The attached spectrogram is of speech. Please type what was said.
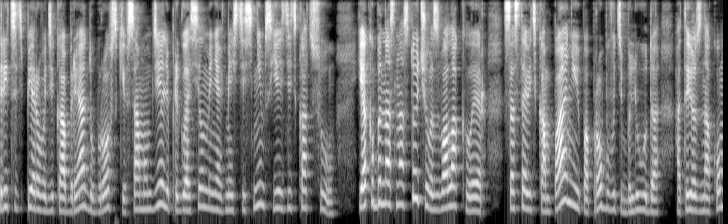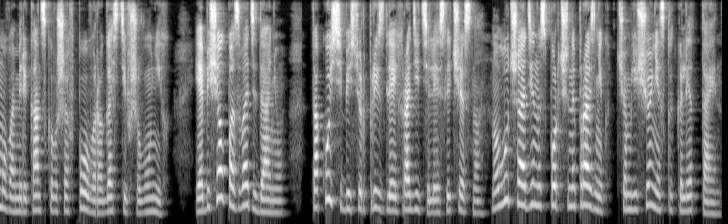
31 декабря Дубровский в самом деле пригласил меня вместе с ним съездить к отцу. Якобы нас настойчиво звала Клэр составить компанию и попробовать блюдо от ее знакомого американского шеф-повара, гостившего у них. И обещал позвать Даню. Такой себе сюрприз для их родителей, если честно. Но лучше один испорченный праздник, чем еще несколько лет тайн.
